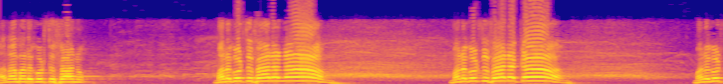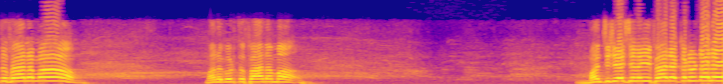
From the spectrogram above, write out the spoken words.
అన్న మన గుర్తు ఫ్యాను. మన గుర్తు ఫ్యాన్ అన్నా. మన గుర్తు ఫ్యాన్ అక్క. మన గుర్తు ఫ్యాన్ అమ్మా. మన గుర్తు ఫ్యాన్ అమ్మా. మంచి చేసిన ఈ ఫ్యాన్ ఎక్కడ ఉండాలి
